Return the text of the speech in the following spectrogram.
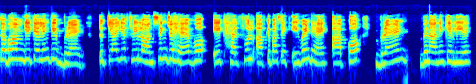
तो अब हम ये कह लें कि ब्रांड तो क्या ये फ्री लॉन्चिंग जो है, वो एक हेल्पफुल आपके पास एक इवेंट है? आपको ब्रांड बनाने के लिए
